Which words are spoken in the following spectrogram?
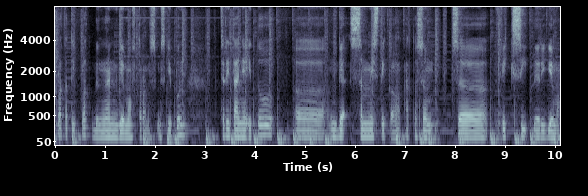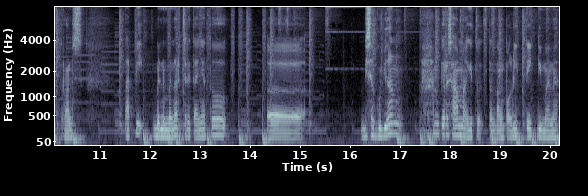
plek dengan Game of Thrones. Meskipun ceritanya itu eh, nggak uh, semystical atau se, se fiksi dari Game of Thrones tapi bener-bener ceritanya tuh uh, bisa gue bilang hampir sama gitu tentang politik gimana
